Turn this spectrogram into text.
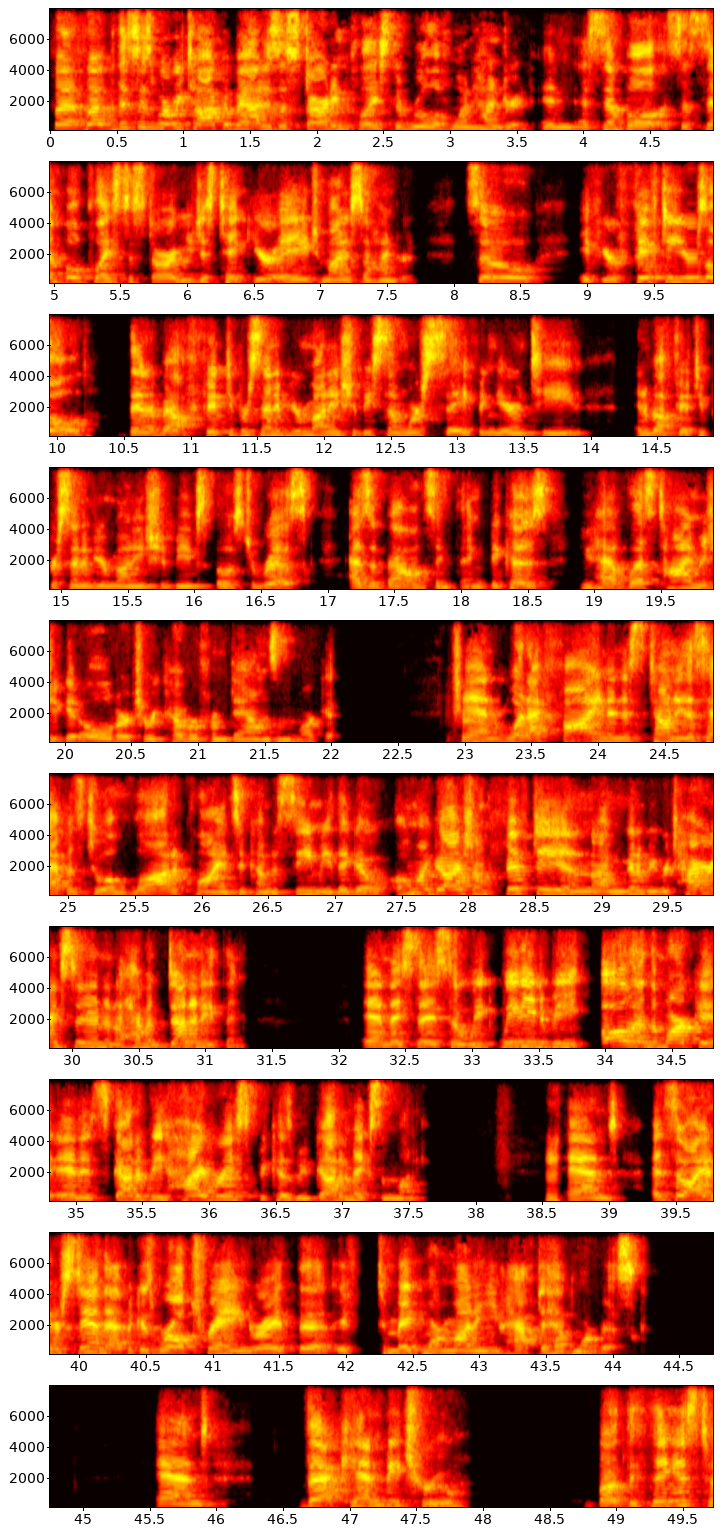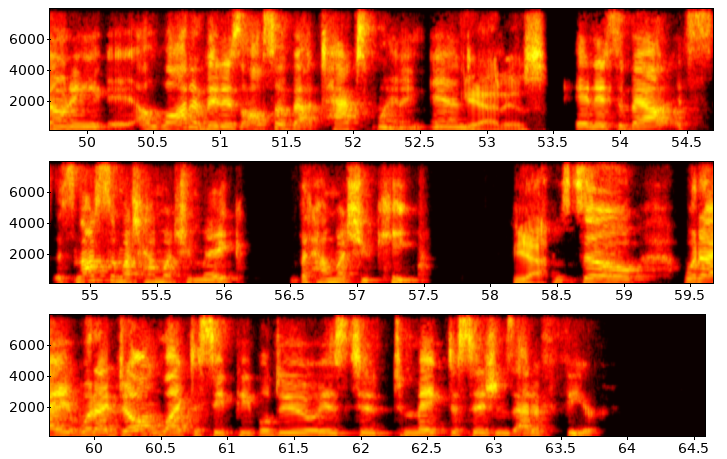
But, but this is where we talk about as a starting place the rule of 100 and a simple it's a simple place to start you just take your age minus 100 so if you're 50 years old then about 50% of your money should be somewhere safe and guaranteed and about 50% of your money should be exposed to risk as a balancing thing because you have less time as you get older to recover from downs in the market Sure. And what I find, and this Tony, this happens to a lot of clients who come to see me. They go, "Oh my gosh, I'm 50 and I'm going to be retiring soon, and I haven't done anything." And they say, "So we we need to be all in the market, and it's got to be high risk because we've got to make some money." Hmm. and and so I understand that because we're all trained, right? That if to make more money, you have to have more risk, and that can be true but the thing is, Tony, a lot of it is also about tax planning. And yeah, it is. And it's about it's it's not so much how much you make, but how much you keep. Yeah. And so what I what I don't like to see people do is to to make decisions out of fear.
